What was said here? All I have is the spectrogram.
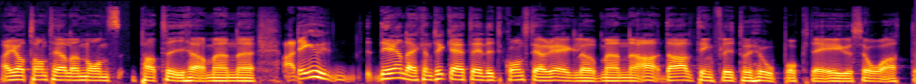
ja, jag tar inte heller någons parti här men eh, ja, det, är ju, det enda jag kan tycka är att det är lite konstiga regler men där allting flyter ihop och det är ju så att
